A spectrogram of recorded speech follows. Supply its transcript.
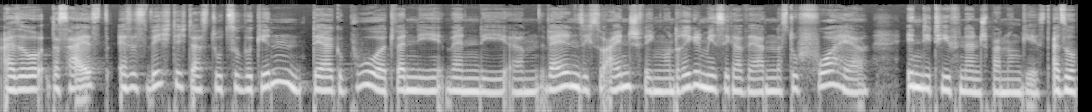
Also das heißt, es ist wichtig, dass du zu Beginn der Geburt, wenn die, wenn die ähm, Wellen sich so einschwingen und regelmäßiger werden, dass du vorher in die tiefen Entspannung gehst. Also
